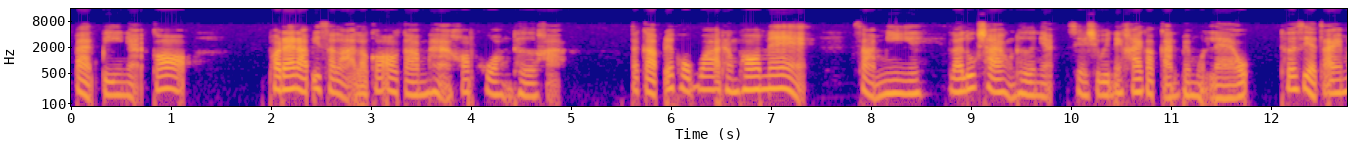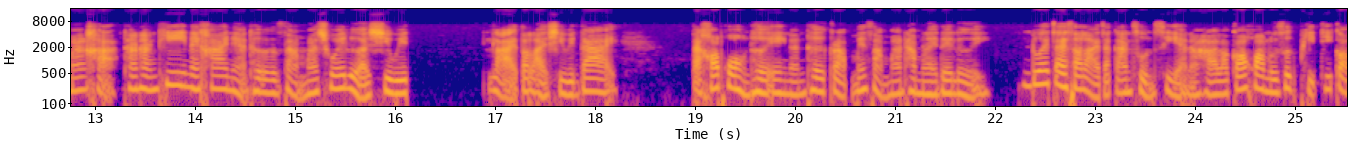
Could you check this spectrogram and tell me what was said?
38 ปีเนี่ย ก็พอได้รับอิสระแล้วก็ออกตามหาครอบครัวของเธอค่ะ แต่กลับได้พบว่าทั้งพ่อแม่ สามีและลูกชายของเธอเนี่ยเสียชีวิตในค่ายกักกันไปหมดแล้ว เธอเสียใจมากค่ะ ทั้งทั้งที่ในค่ายเนี่ย เธอสามารถช่วยเหลือชีวิตหลายต่อหลายชีวิตได้ แต่ครอบครัวของเธอเองนั้น เธอกลับไม่สามารถทำอะไรได้เลย ด้วยใจสลายจากการสูญเสียนะคะ แล้วก็ความรู้สึกผิดที่ก่อ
